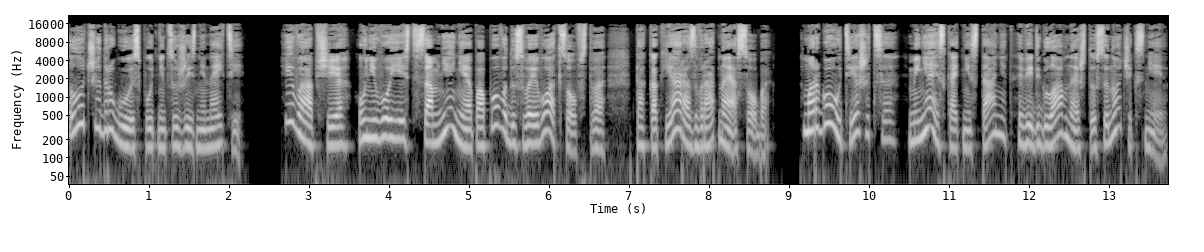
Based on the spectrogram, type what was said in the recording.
лучше другую спутницу жизни найти. И вообще, у него есть сомнения по поводу своего отцовства, так как я развратная особа. Марго утешится, меня искать не станет, ведь главное, что сыночек с нею.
